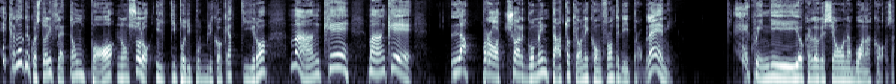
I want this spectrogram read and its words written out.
e credo che questo rifletta un po' non solo il tipo di pubblico che attiro, ma anche, ma anche l'approccio argomentato che ho nei confronti dei problemi e quindi io credo che sia una buona cosa.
